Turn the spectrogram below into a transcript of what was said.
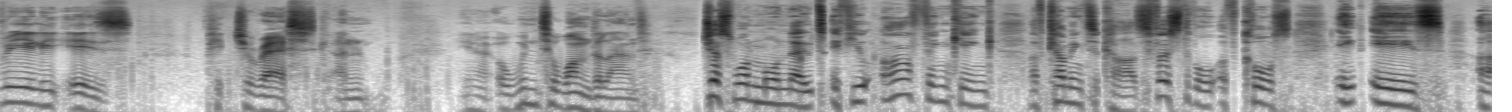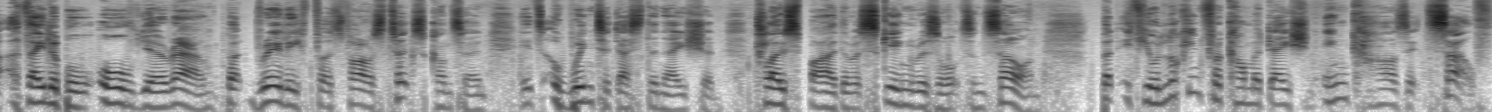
really is picturesque and you know a winter wonderland. Just one more note. If you are thinking of coming to Kars, first of all, of course, it is uh, available all year round, but really, for, as far as Turks are concerned, it's a winter destination. Close by, there are skiing resorts and so on. But if you're looking for accommodation in Kars itself,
